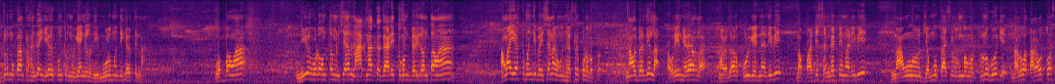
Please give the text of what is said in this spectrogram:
ಇದ್ರ ಮುಖಾಂತರ ಹಂಗೆ ಹೇಳಿ ಕುಂತ್ರು ಮುಗಿಯಂಗಿಲ್ಲ ಈ ಮೂರು ಮಂದಿಗೆ ಹೇಳ್ತೀನಿ ನಾನು ಒಬ್ಬವ ನೀರು ಹೊಡುವಂಥ ಮನುಷ್ಯ ನಾಲ್ಕು ನಾಲ್ಕು ಗಾಡಿ ತೊಗೊಂಡು ಬೆಳೆದಂಥವ ಅವ ಎಷ್ಟು ಮಂದಿ ಬಯಸ್ಯಾನ ಅವ್ನ ಹೆಸರು ಕೊಡ್ಬೇಕು. ನಾವು ಬೆಳೆದಿಲ್ಲ. ಅವ್ರೇನು ಹೇಳ್ಯಾರಲ್ಲ, ನಾವೆಲ್ಲರೂ ಕೂಳಿಗೆ ಅದೀವಿ ನಾವು ಪಾರ್ಟಿ ಸಂಘಟನೆ ಮಾಡೀವಿ ನಾವು ಜಮ್ಮು ಕಾಶ್ಮೀರದಿಂದ ಮಟ್ಟನು ಹೋಗಿ ನಲ್ವತ್ತು, ಅರವತ್ತು ವರ್ಷ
